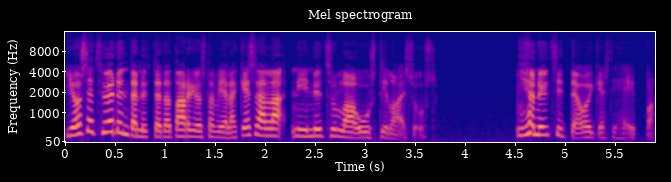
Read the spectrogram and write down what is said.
Jos et hyödyntänyt tätä tarjosta vielä kesällä, niin nyt sulla on uusi tilaisuus. Ja nyt sitten oikeasti heippa.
